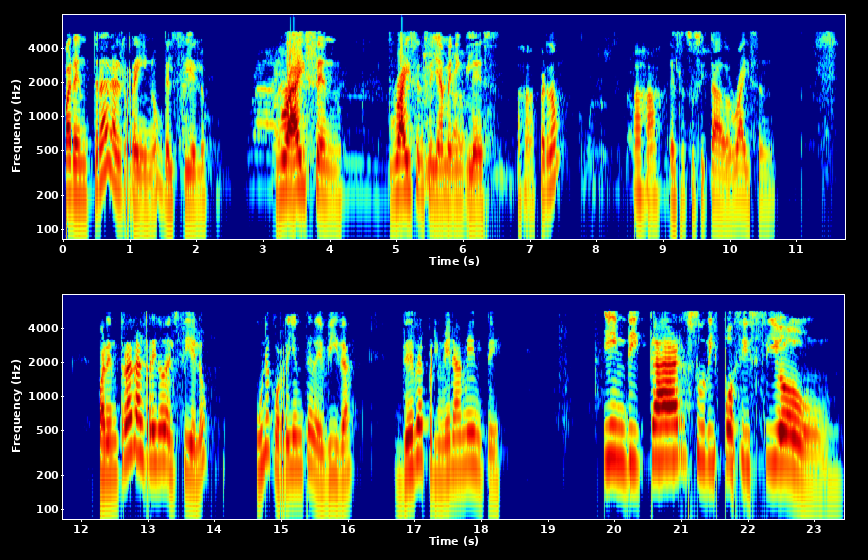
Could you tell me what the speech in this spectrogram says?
Para entrar al reino del cielo, Ryzen, Ryzen se llama en inglés. ¿perdón? Ajá, el resucitado, Ryzen. Para entrar al reino del cielo, una corriente de vida debe primeramente indicar su disposición.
